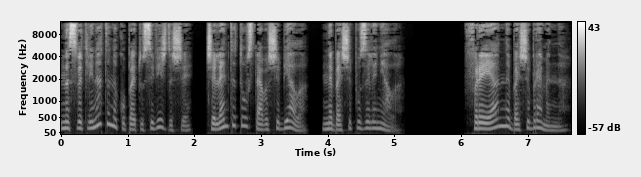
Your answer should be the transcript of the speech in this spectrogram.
На светлината на копето се виждаше, че лентата оставаше бяла, не беше позеленяла. Фрея не беше бременна.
